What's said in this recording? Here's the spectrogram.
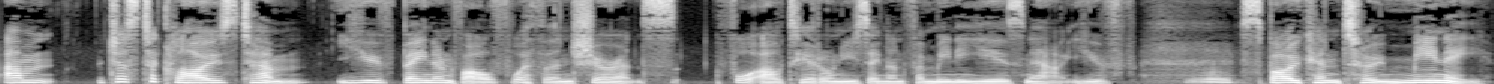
Um, just to close, Tim, you've been involved with insurance for Aotearoa New Zealand for many years now. You've mm. spoken to many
